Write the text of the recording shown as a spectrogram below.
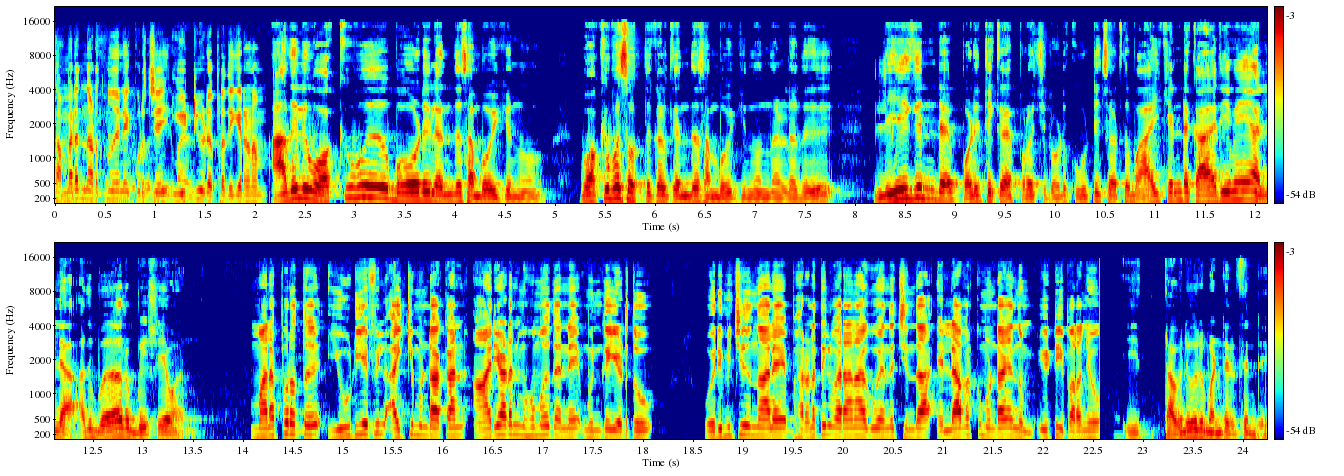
സമരം നടത്തുന്നതിനെക്കുറിച്ച് ഇ ടിയുടെ പ്രതികരണം. അതിൽ വഖഫ് ബോർഡിൽ എന്ത് സംഭവിക്കുന്നു? വഖഫ് സ്വത്തുക്കൾക്ക് എന്ത് സംഭവിക്കുന്നു എന്നുള്ളത് ലീഗിന്റെ പൊളിറ്റിക്കൽ അപ്രോച്ചിനോട് കൂട്ടിച്ചേർത്ത് വായിക്കേണ്ട കാര്യമേ അല്ല അത് വേറെ വിഷയമാണ്. മലപ്പുറത്ത് യു ഡി എഫിൽ ഐക്യമുണ്ടാക്കാൻ ആര്യാടൻ മുഹമ്മദ് തന്നെ മുൻകൈയെടുത്തു. ഒരുമിച്ച് നിന്നാലേ ഭരണത്തിൽ വരാനാകൂ എന്ന ചിന്ത എല്ലാവർക്കും ഉണ്ടായെന്നും ഇ ടി പറഞ്ഞു. ഈ തവനൂർ മണ്ഡലത്തിന്റെ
